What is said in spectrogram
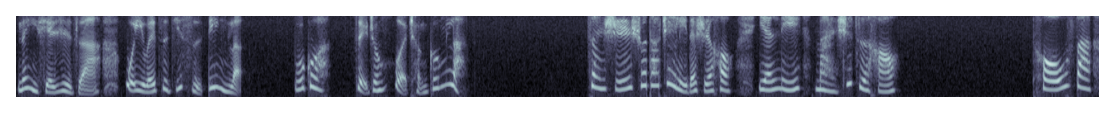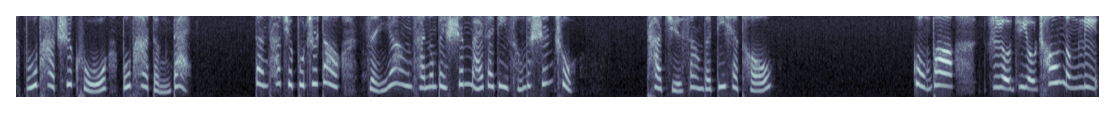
那些日子啊，我以为自己死定了。不过。最终我成功了。钻石说到这里的时候，眼里满是自豪。头发不怕吃苦，不怕等待，但他却不知道怎样才能被深埋在地层的深处。他沮丧的低下头。恐怕只有具有超能力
